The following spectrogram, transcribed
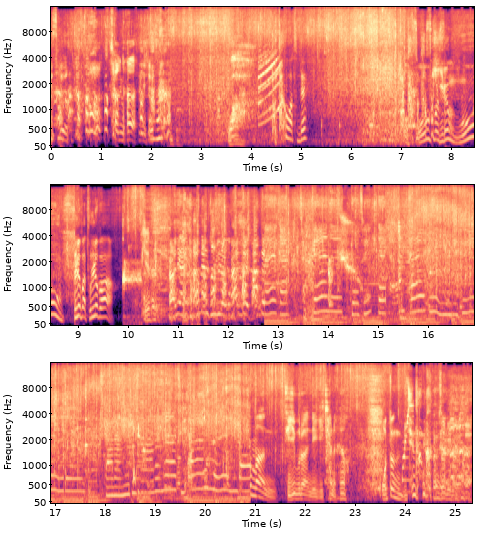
있어요. 장난 아니에요. 더탈것 같은데? 오, 기름, 오. 돌려봐, 돌려봐. 예? 내가 작게 느껴질 때 우리들은 사랑해도 사랑하지 않는다. 조금만 뒤집으라는 얘기 있잖아요. 어떤 미친놈이 그런 소리를 해.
